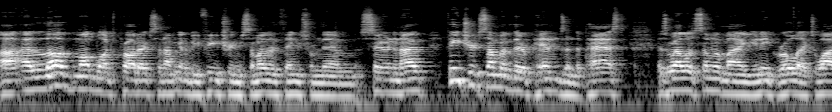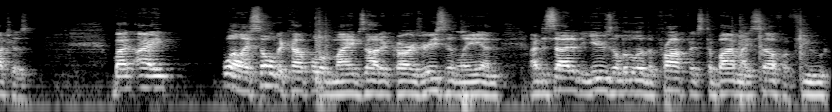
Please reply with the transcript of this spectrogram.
Uh, I love Montblanc's products and I'm going to be featuring some other things from them soon. And I've featured some of their pens in the past, as well as some of my unique Rolex watches. But I, well, I sold a couple of my exotic cars recently and I decided to use a little of the profits to buy myself a few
